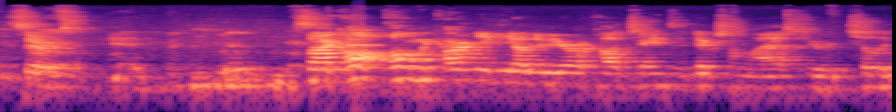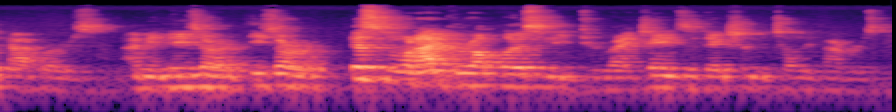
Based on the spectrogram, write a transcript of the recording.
seriously. So I caught Paul McCartney the other year. I caught Jane's Addiction last year. Chili Peppers. I mean, these are these are this is what I grew up listening to, right? Jane's Addiction, the Chili Peppers.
